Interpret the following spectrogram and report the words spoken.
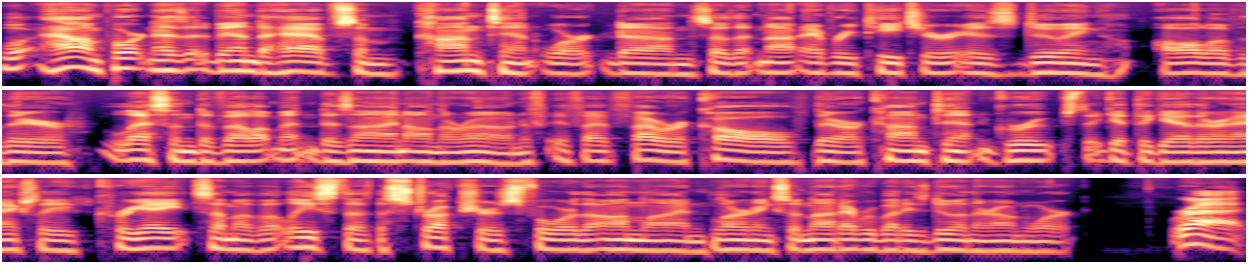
Well, how important has it been to have some content work done so that not every teacher is doing all of their lesson development and design on their own? If, if, I, if I recall, there are content groups that get together and actually create some of at least the, the structures for the online learning so not everybody's doing their own work. Right.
